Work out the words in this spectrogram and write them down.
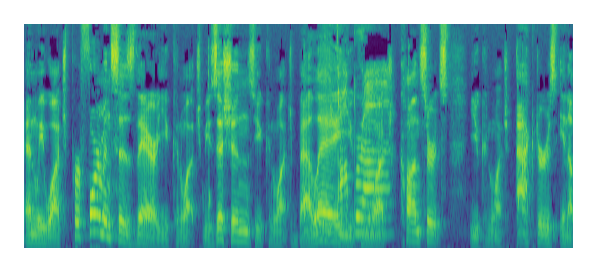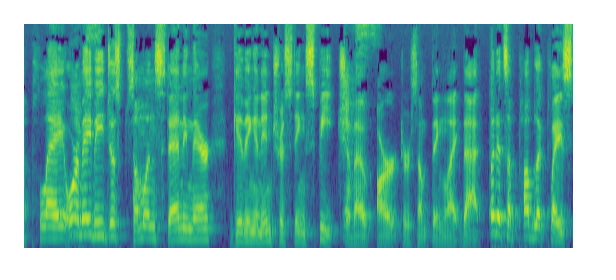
and we watch performances there. You can watch musicians, you can watch ballet, you can watch concerts, you can watch actors in a play, or maybe just someone standing there giving an interesting speech Yes. about art or something like that. But it's a public place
